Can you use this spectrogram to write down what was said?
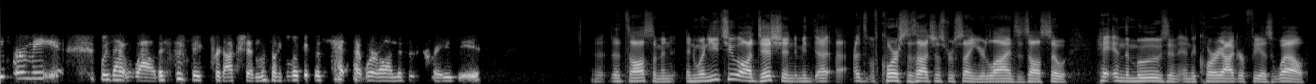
for me was that wow this is a big production was like look at the set that we're on this is crazy that's awesome. And and when you two auditioned i mean uh, of course it's not just for saying your lines it's also hitting the moves and, and, the choreography as well.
